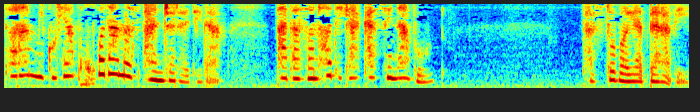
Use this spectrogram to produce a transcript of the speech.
دارم می‌گویم خودم از پنجره دیدم. بعد از آنها دیگر کسی نبود. پس تو باید بروی.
